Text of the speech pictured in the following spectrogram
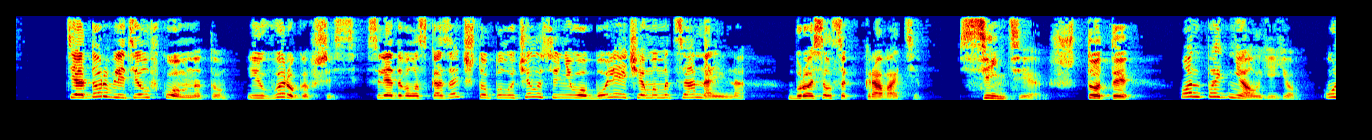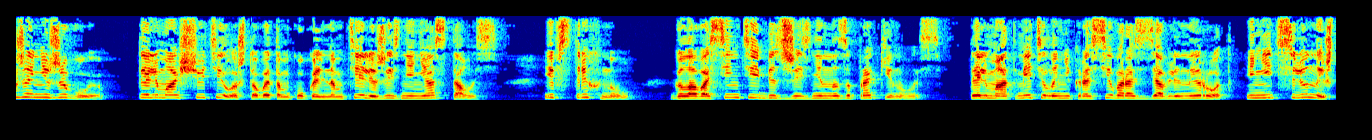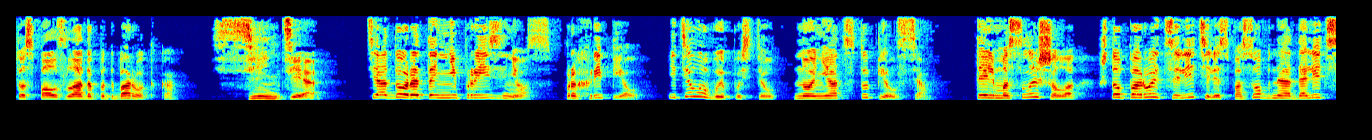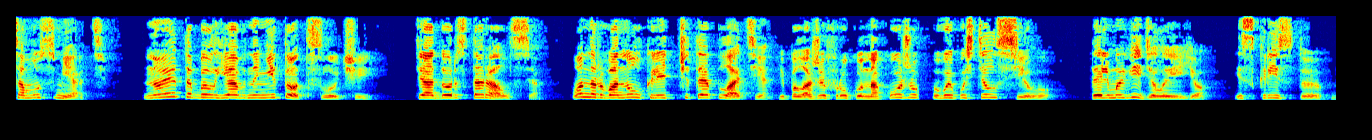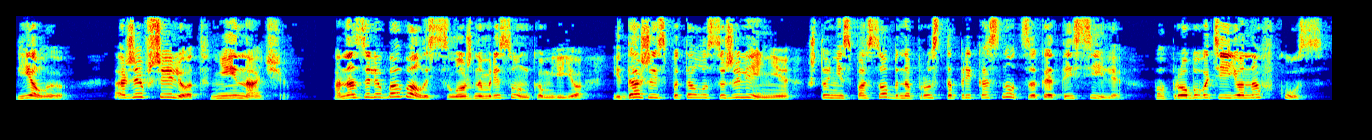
Теодор влетел в комнату и, выругавшись, следовало сказать, что получилось у него более чем эмоционально, бросился к кровати. «Синтия, что ты...» Он поднял ее, уже не живую. Тельма ощутила, что в этом кукольном теле жизни не осталось, и встряхнул. Голова Синтии безжизненно запрокинулась. Тельма отметила некрасиво разъявленный рот и нить слюны, что сползла до подбородка. «Синтия!» Теодор это не произнес, прохрипел. И тело выпустил, но не отступился. Тельма слышала, что порой целители способны одолеть саму смерть. Но это был явно не тот случай. Теодор старался. Он рванул клетчатое платье и, положив руку на кожу, выпустил силу. Тельма видела ее, искристую, белую, оживший лед, не иначе. Она залюбовалась сложным рисунком ее и даже испытала сожаление, что не способна просто прикоснуться к этой силе, попробовать ее на вкус.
